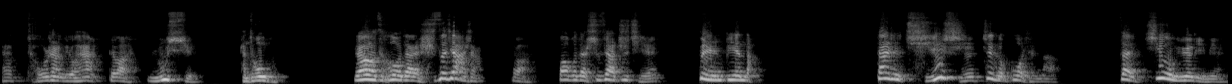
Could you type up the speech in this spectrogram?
他头上流汗，对吧？如血，很痛苦。然后之后在十字架上，对吧？包括在十字架之前被人鞭打。但是其实这个过程呢，在旧约里面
